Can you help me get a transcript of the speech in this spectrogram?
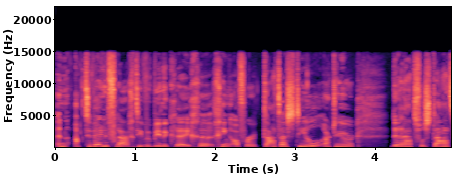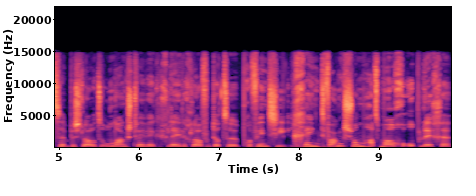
een actuele vraag die we binnenkregen ging over Tata Steel, Arthur. De Raad van State besloot onlangs, twee weken geleden geloof ik, dat de provincie geen dwangsom had mogen opleggen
